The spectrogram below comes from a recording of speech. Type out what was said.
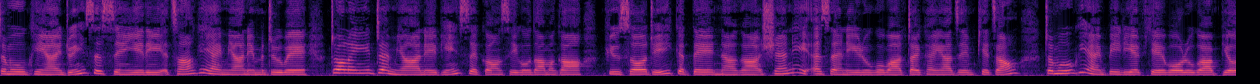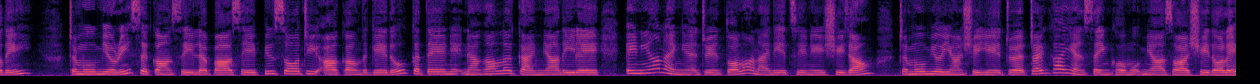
တမူခရိုင်တွင်စစ်စင်ရေးသည့်အခြားခရိုင်များနှင့်မတူဘဲတော်လှန်ရေးတပ်များအနေဖြင့်စစ်ကောင်စီကိုသာမကဖြူစောတီကတဲ့နာကရှမ်းနီ SNA တို့ကိုပါတိုက်ခိုက်ရခြင်းဖြစ်ကြောင်းတမူခရိုင် PDF ရဲဘော်တို့ကပြောသည်တမူးမျိုးရင်းစစ်ကောင်စီလက်ပါစေပြူစောတိအားကောင်းတဲ့ကဲ့သို့ကတဲ့နှင့်နာဂလက်ကင်များသည်လည်းအိန္ဒိယနိုင်ငံအတွင်းတော်လာနိုင်သည့်အခြေအနေရှိကြောင်းတမူးမျိုးရန်ရှိရေးအတွက်တိုက်ခိုက်ရန်စိန်ခေါ်မှုများစွာရှိတော့လေ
